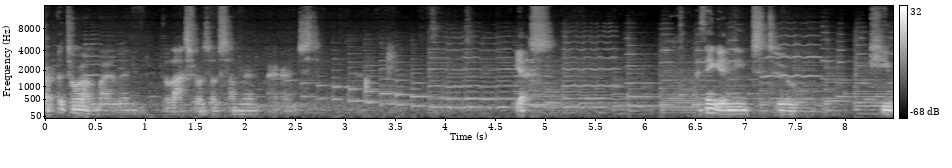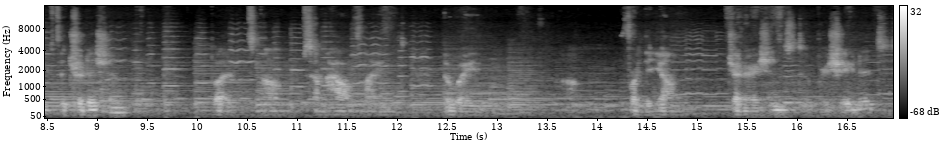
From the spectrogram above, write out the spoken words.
repertoire on violin, The Last Rose of Summer by Ernst. Yes, I think it needs to keep the tradition, but um, somehow find the way um, for the young generations to appreciate it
